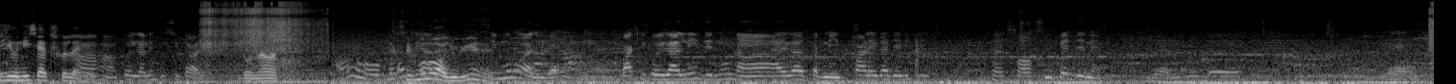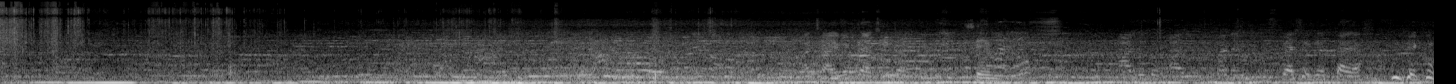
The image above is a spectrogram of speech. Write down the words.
ਯੂਨੀਸੈਕਸੁਅਲ ਹੈ। ਹਾਂ ਹਾਂ ਕੋਈ ਗੱਲ ਨਹੀਂ ਤੁਸੀਂ ਪਾ ਲਿਓ। ਦੋਨਾਂ ਵਾਸਤੇ। ਓਹ ਬੜਾ ਸਿੰਮੂ ਨੂੰ ਆ ਜੂਗੀ ਇਹ। ਸਿੰਮੂ ਨੂੰ ਆ ਜਾਊਗਾ ਹਾਂ। ਬਾਕੀ ਕੋਈ ਗੱਲ ਨਹੀਂ ਜਿਹਨੂੰ ਨਾ ਆਏਗਾ ਪਰਨੀਤ ਪਾਲੇਗਾ ਜਿਹੜੀ ਚੀਜ਼। ਸੌਕਸ ਵੀ ਭੇਜੇ ਨੇ? ਵੈਰੀ ਗੁੱਡ ਹੈ ਤੁਹਾਡੇ ਸਪੈਸ਼ਲ ਗਿਫਟ ਆਇਆ ਦੇਖੋ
